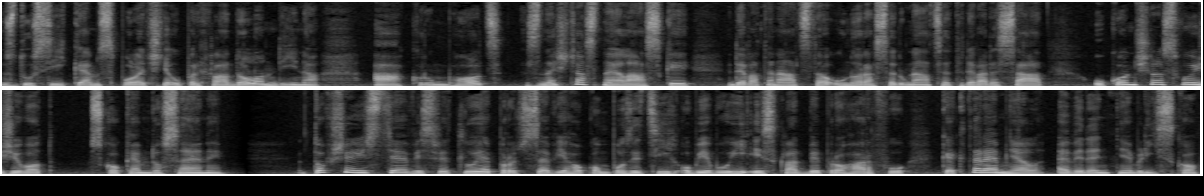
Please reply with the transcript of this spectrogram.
s Dusíkem společně uprchla do Londýna a Krumholz z nešťastné lásky 19. února 1790 ukončil svůj život skokem do Sény. To vše jistě vysvětluje, proč se v jeho kompozicích objevují i skladby pro harfu, ke které měl evidentně blízko.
